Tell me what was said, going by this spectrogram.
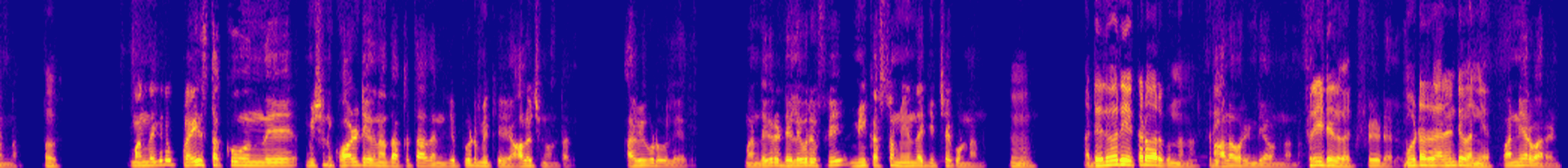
అన్న. మన దగ్గర ప్రైస్ తక్కువ ఉంది మిషన్ క్వాలిటీ ఏదైనా తగ్గుతుందని చెప్పి కూడా మీకు ఆలోచన ఉంటది. అవి కూడా లేదు. మన దగ్గర డెలివరీ ఫ్రీ మీ కష్టం నేను తగ్గించేకున్నాను డెలివరీ ఎక్కడ వరకు ఉందన్న? ఆల్ ఓవర్ ఇండియా ఉందన్న. Free delivery? Free delivery. Motor warranty one year? One year warranty.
